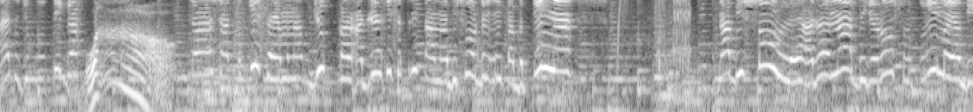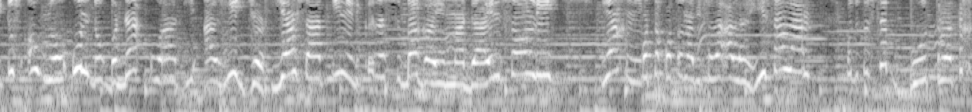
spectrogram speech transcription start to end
ayat 73. Wow Salah satu kisah yang menakjubkan adalah kisah tentang Nabi Soleh dan unta betina. Nabi Soleh adalah Nabi dan Rasul kelima yang diutus Allah untuk berdakwah di Al-Hijr yang saat ini dikenal sebagai Madain Solih yakni kota-kota Nabi Soleh alaihi salam. Kota tersebut terletak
